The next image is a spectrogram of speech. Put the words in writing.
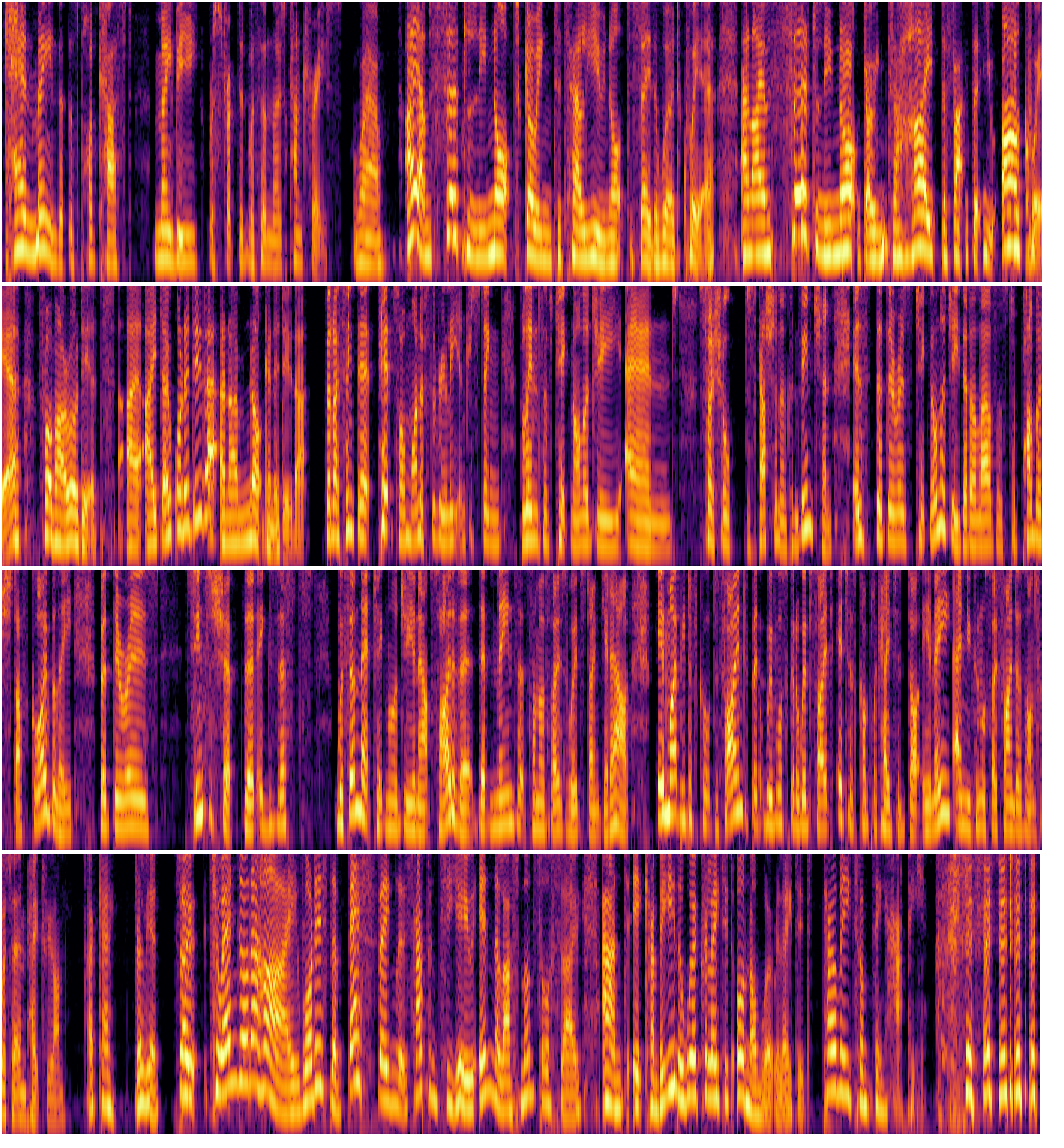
can mean that this podcast may be restricted within those countries. Wow. I am certainly not going to tell you not to say the word queer. And I am certainly not going to hide the fact that you are queer from our audience. I, I don't want to do that. And I'm not going to do that. But I think that hits on one of the really interesting blends of technology and social discussion and convention is that there is technology that allows us to publish stuff globally, but there is censorship that exists within that technology and outside of it that means that some of those words don't get out. It might be difficult to find, but we've also got a website, itiscomplicated.me, and you can also find us on Twitter and Patreon. Okay. Brilliant. So, to end on a high, what is the best thing that's happened to you in the last month or so? And it can be either work related or non work related. Tell me something happy. I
